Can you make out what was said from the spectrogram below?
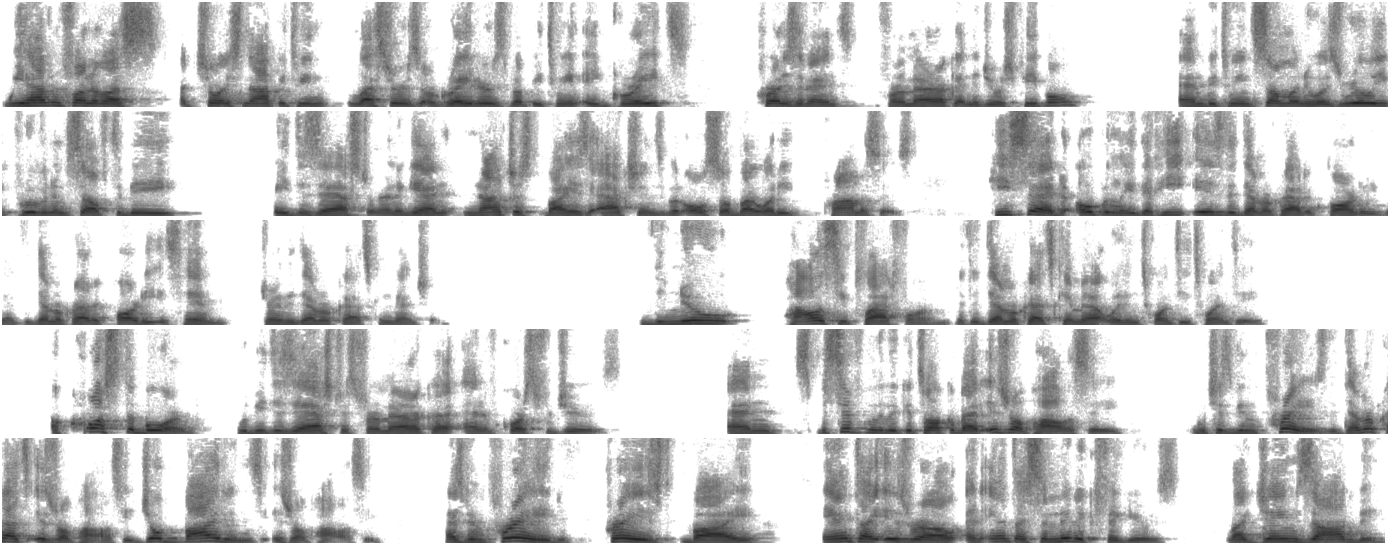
We have in front of us a choice not between lessers or greaters, but between a great president for America and the Jewish people, and between someone who has really proven himself to be a disaster. And again, not just by his actions, but also by what he promises. He said openly that he is the Democratic Party, that the Democratic Party is him during the Democrats' convention. The new policy platform that the Democrats came out with in 2020, across the board, would be disastrous for America and, of course, for Jews. And specifically, we could talk about Israel policy, which has been praised. The Democrats' Israel policy, Joe Biden's Israel policy, has been praised, praised by anti Israel and anti Semitic figures like James Zogby.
